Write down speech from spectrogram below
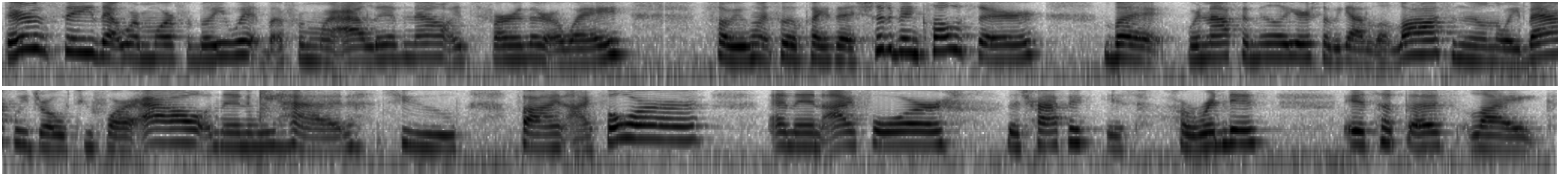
there's a city that we're more familiar with, but from where I live now, it's further away. So we went to a place that should have been closer, but we're not familiar. So we got a little lost. And then on the way back, we drove too far out. And then we had to find I-4. And then I-4, the traffic is horrendous. It took us like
